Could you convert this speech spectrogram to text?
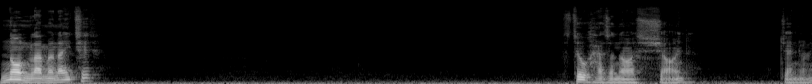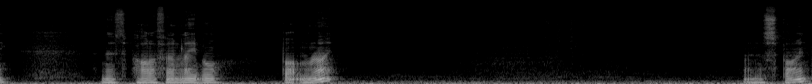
non-laminated. Still has a nice shine, generally. And there's the Parlophone label, bottom right. And the spine.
